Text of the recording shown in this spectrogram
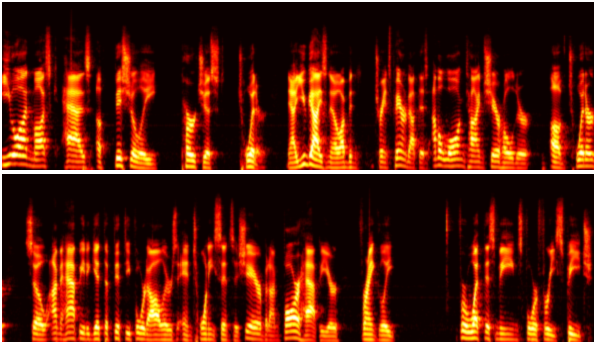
Elon Musk has officially purchased Twitter. Now, you guys know I've been transparent about this. I'm a longtime shareholder of Twitter, so I'm happy to get the $54.20 a share, but I'm far happier, frankly, for what this means for free speech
